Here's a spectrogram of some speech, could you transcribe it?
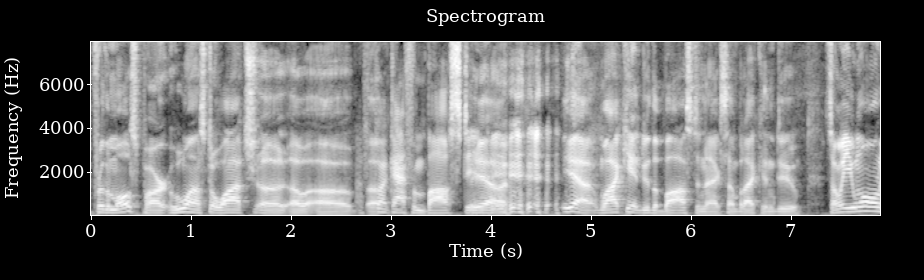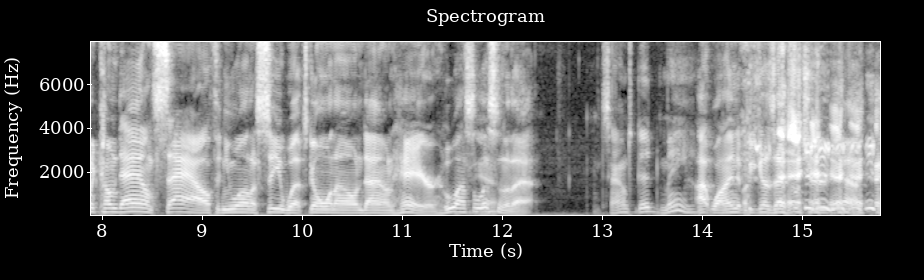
for the most part, who wants to watch a, a, a, a a guy from Boston. Yeah, yeah. Well, I can't do the Boston accent, but I can do. So you want to come down south and you want to see what's going on down here? Who wants to listen to that? Sounds good to me. I whine it because that's what you're. Yeah,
